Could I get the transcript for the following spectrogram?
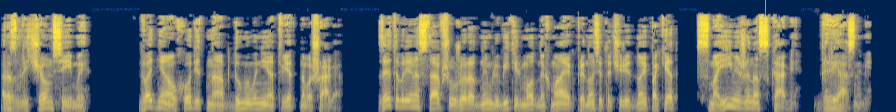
развлечемся и мы. Два дня уходит на обдумывание ответного шага. За это время ставший уже родным любитель модных маек приносит очередной пакет с моими же носками, грязными.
